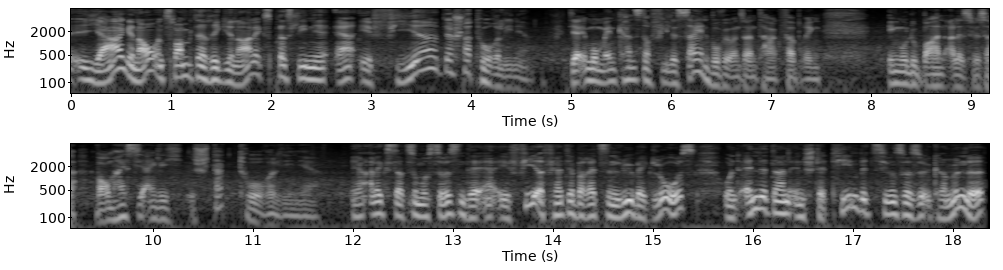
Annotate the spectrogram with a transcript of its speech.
Ja, genau, und zwar mit der Regionalexpresslinie RE4 der Stadttore-Linie. Ja, im Moment kann es noch vieles sein, wo wir unseren Tag verbringen. Ingo, du Bahn-Alleswisser, warum heißt sie eigentlich Stadttore-Linie? Ja, Alex, dazu musst du wissen, der RE4 fährt ja bereits in Lübeck los und endet dann in Stettin bzw. Öckermünde.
